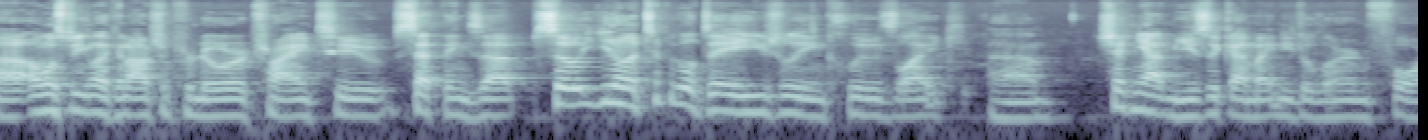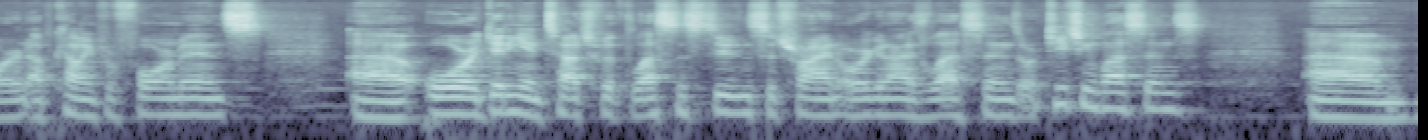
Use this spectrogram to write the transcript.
uh, almost being like an entrepreneur trying to set things up. So, you know, a typical day usually includes like um, checking out music I might need to learn for an upcoming performance, uh, or getting in touch with lesson students to try and organize lessons or teaching lessons. Um,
